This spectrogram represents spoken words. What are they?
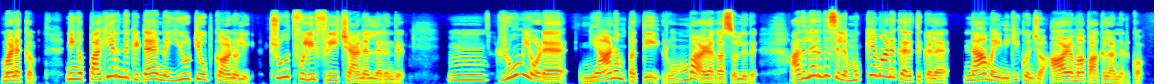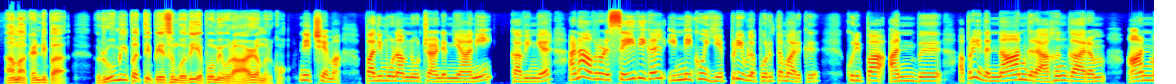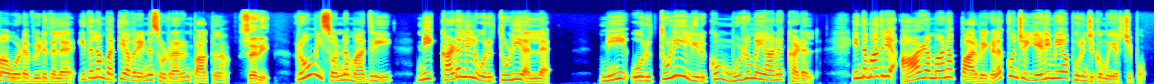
வணக்கம். நீங்க பகிர்ந்துகிட்ட இந்த யூடியூப் காணொளி ட்ரூத்ஃபுல்லி ஃப்ரீ சேனல்ல இருந்து ரூமியோட ஞானம் பத்தி ரொம்ப அழகா சொல்லுது. அதுல இருந்து சில முக்கியமான கருத்துக்களை நாம இன்னைக்கு கொஞ்சம் ஆழமா பார்க்கலாம்னு இருக்கோம். ஆமா கண்டிப்பா. ரூமி பத்தி பேசும்போது எப்பவுமே ஒரு ஆழம் இருக்கும். நிச்சயமா. பதிமூணாம் நூற்றாண்டு ஞானி கவிஞர். ஆனா அவரோட செய்திகள் இன்னைக்கும் எப்படி இவ்வளவு பொருத்தமா இருக்கு? குறிப்பா அன்பு அப்புறம் இந்த நான்கிற அகங்காரம் ஆன்மாவோட விடுதலை இதெல்லாம் பத்தி அவர் என்ன சொல்றாருன்னு பார்க்கலாம். சரி. ரூமி சொன்ன மாதிரி நீ கடலில் ஒரு துளி அல்ல. நீ ஒரு துளியில் இருக்கும் முழுமையான கடல். இந்த மாதிரி ஆழமான பார்வைகளை கொஞ்சம் எளிமையா புரிஞ்சுக்க முயற்சிப்போம்.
